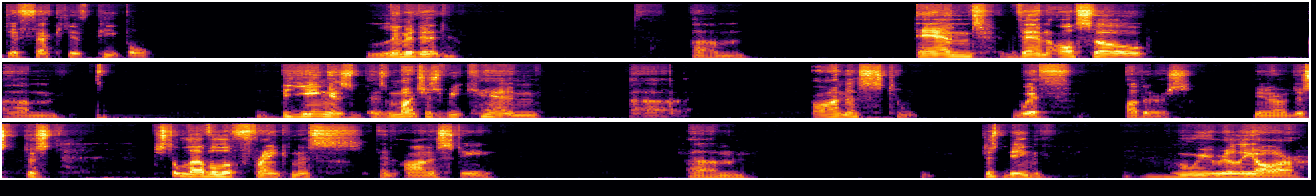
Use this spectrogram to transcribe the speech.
defective people limited um, and then also um, being as as much as we can uh, honest with others you know just just just a level of frankness and honesty um, just being who we really are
